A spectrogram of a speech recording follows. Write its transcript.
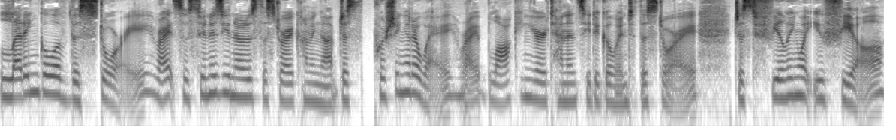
letting go of the story, right? So as soon as you notice the story coming up, just pushing it away, right? Blocking your tendency to go into the story, just feeling what you feel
